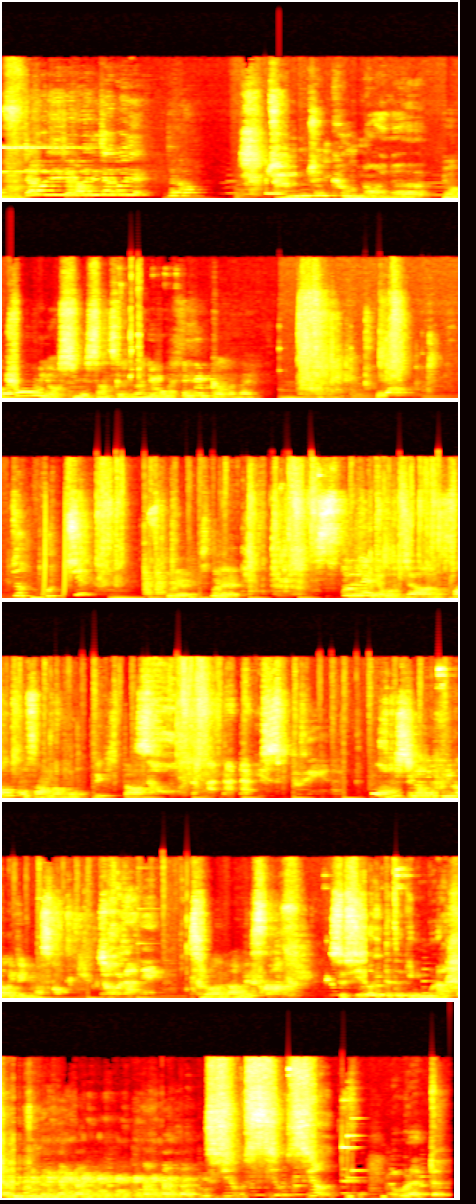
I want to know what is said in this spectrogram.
じゃこでじゃこでじゃこでじゃこ全然興味ないね。いや、興味を示したんですけど、何も変化がない。じゃあ、こっち？スプレー、スプレー。スプレーをじゃあ、あの、サコさんが持ってきた、そうだ、またびスプレーこちらに振りかけてみますか？そうだね。それは何ですか？スシロー行った時にもらったの。スシロー、スシロー、スシローってもらった。よ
